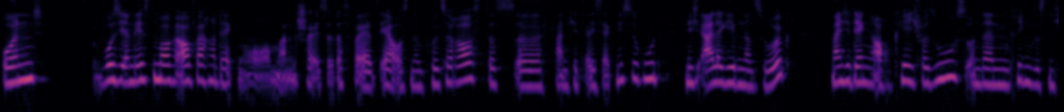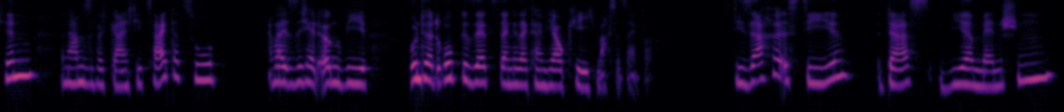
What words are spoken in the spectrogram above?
Und wo sie am nächsten Morgen aufwachen und denken, oh Mann, scheiße, das war jetzt eher aus einem Impuls heraus. Das äh, fand ich jetzt ehrlich gesagt nicht so gut. Nicht alle geben dann zurück. Manche denken auch, okay, ich versuch's und dann kriegen sie es nicht hin. Dann haben sie vielleicht gar nicht die Zeit dazu, weil sie sich halt irgendwie unter Druck gesetzt dann gesagt haben, ja, okay, ich mach's jetzt einfach. Die Sache ist die, dass wir Menschen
